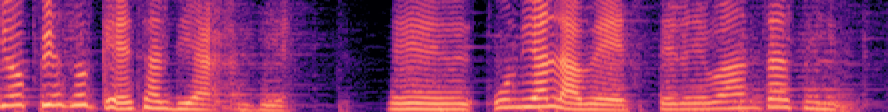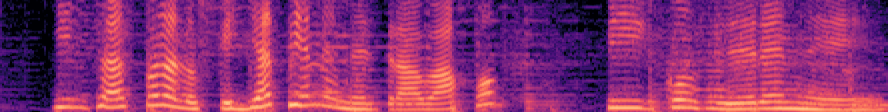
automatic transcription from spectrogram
Yo pienso que es al día al día. Eh, un día a la vez, te levantas y quizás para los que ya tienen el trabajo, sí consideren eh,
